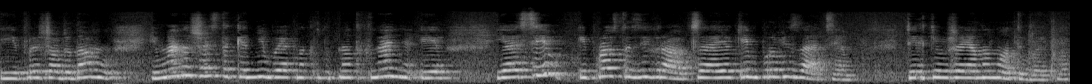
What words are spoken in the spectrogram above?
і прийшов додому. І в мене щось таке, ніби як натхнення. І я сів і просто зіграв. Це як імпровізація. Тільки вже я на ноти виклав.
